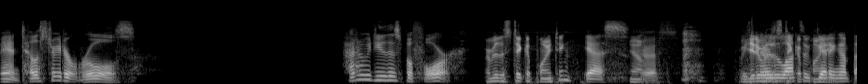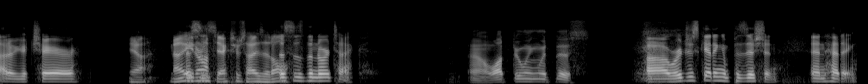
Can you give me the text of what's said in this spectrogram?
Man, Telestrator rules. How did we do this before? Remember the stick of pointing? Yes. Yeah. Yes. We did it with There's a stick lots of of getting up out of your chair. Yeah. Now you don't is- have to exercise at all. This is the Nortek. Now, what doing with this? Uh, we're just getting a position and heading.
